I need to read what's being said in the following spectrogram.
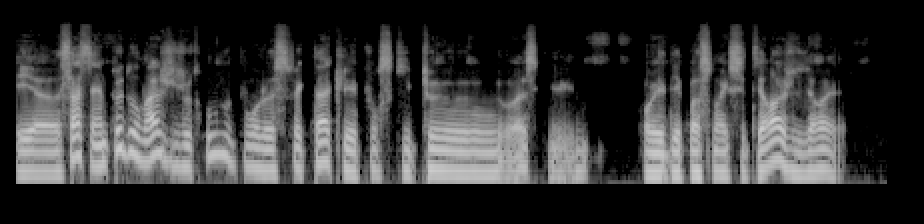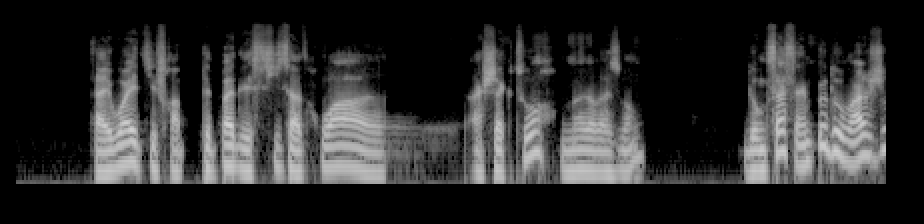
Et euh, ça, c'est un peu dommage, je trouve, pour le spectacle et pour ce qui peut, pour les dépassements, etc. Je dirais, Ty White, il fera peut-être pas des 6 à 3 euh, à chaque tour, malheureusement. Donc ça, c'est un peu dommage.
